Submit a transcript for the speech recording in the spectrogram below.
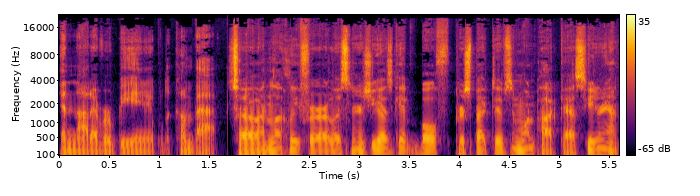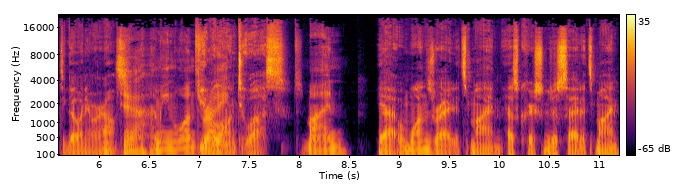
and not ever being able to come back So and luckily for our listeners, you guys get both perspectives in one podcast, so you don't have to go anywhere else. yeah i mean one's You right belong to us. it's mine Yeah, one's right. It's mine. As Christian just said, it's mine.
